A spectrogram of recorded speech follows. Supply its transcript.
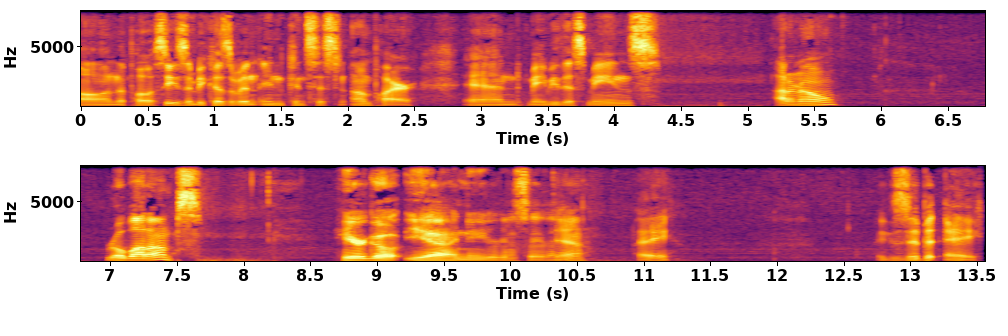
on the postseason because of an inconsistent umpire, and maybe this means, I don't know, robot umps. here go. Yeah, I knew you were gonna say that. Yeah. Hey. Exhibit A.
